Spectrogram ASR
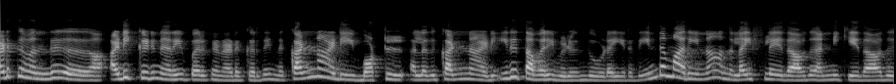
அடுத்து வந்து அடிக்கடி நிறைய பேருக்கு நடக்கிறது இந்த கண்ணாடி பாட்டில் அல்லது கண்ணாடி இது தவறி விழுந்து உடைகிறது இந்த மாதிரினா அந்த லைஃப்ல ஏதாவது அன்னைக்கு ஏதாவது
